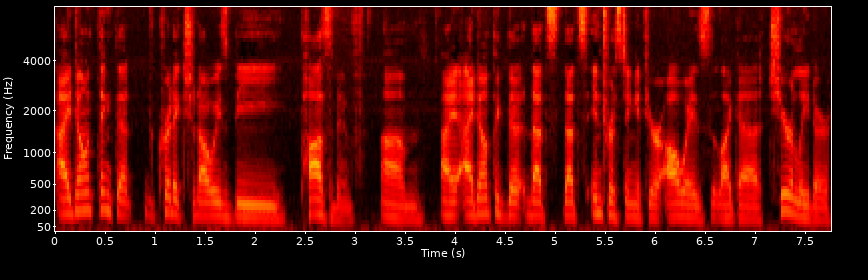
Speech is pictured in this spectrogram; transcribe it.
I don't think that critics should always be positive. Um, I, I don't think that that's that's interesting if you're always like a cheerleader.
